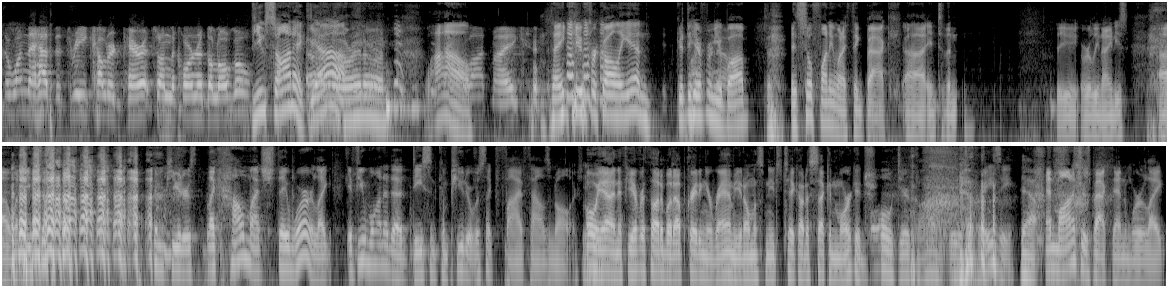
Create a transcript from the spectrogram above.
The one- that had the three colored parrots on the corner of the logo. ViewSonic. Yeah. Oh, right on. A Wow. lot, Mike. Thank you for calling in. Good to hear from you, Bob. It's so funny when I think back uh, into the the early '90s uh, when I used to sell computers, like how much they were. Like if you wanted a decent computer, it was like five thousand dollars. Oh yeah, and if you ever thought about upgrading your RAM, you'd almost need to take out a second mortgage. Oh dear God, it was crazy. Yeah. and monitors back then were like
